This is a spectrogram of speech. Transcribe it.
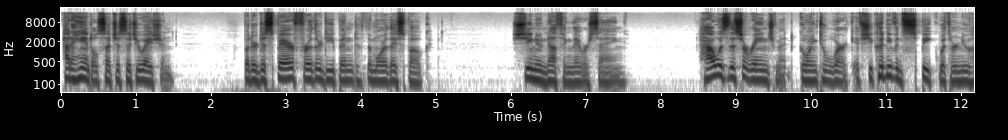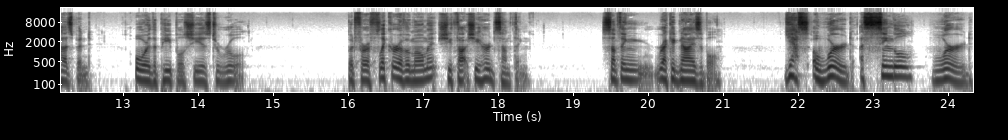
how to handle such a situation. But her despair further deepened the more they spoke. She knew nothing they were saying. How was this arrangement going to work if she couldn't even speak with her new husband or the people she is to rule? But for a flicker of a moment, she thought she heard something. Something recognizable. Yes, a word, a single word.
